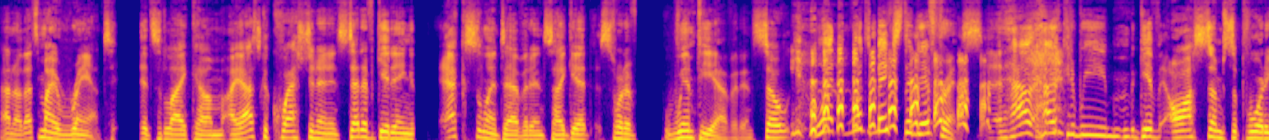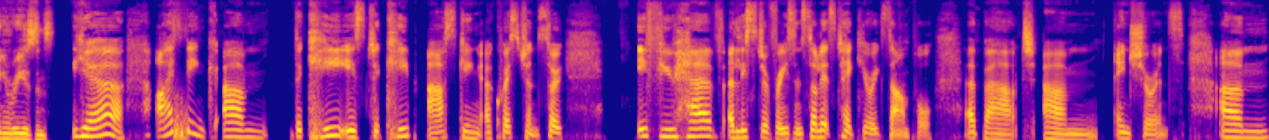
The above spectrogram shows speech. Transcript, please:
I don't know. That's my rant it's like um, I ask a question, and instead of getting excellent evidence, I get sort of wimpy evidence. So what what makes the difference? And how how can we give awesome supporting reasons? Yeah, I think um, the key is to keep asking a question. So if you have a list of reasons, so let's take your example about um, insurance. Um,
